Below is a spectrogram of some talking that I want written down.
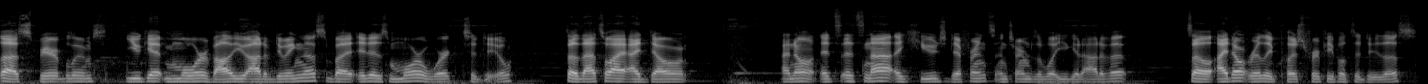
uh, spirit blooms. You get more value out of doing this, but it is more work to do. So that's why I don't I don't it's it's not a huge difference in terms of what you get out of it. So I don't really push for people to do this.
